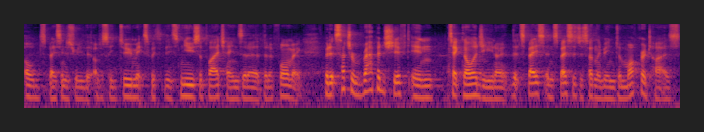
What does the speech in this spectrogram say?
old space industry that obviously do mix with these new supply chains that are that are forming. But it's such a rapid shift in technology, you know, that space and space has just suddenly been democratized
